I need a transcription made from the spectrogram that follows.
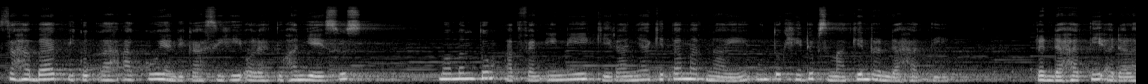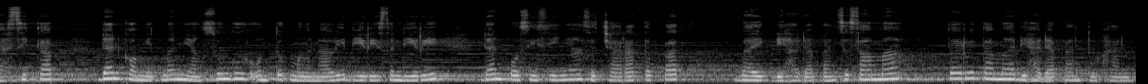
Sahabat, ikutlah aku yang dikasihi oleh Tuhan Yesus. Momentum Advent ini kiranya kita maknai untuk hidup semakin rendah hati. Rendah hati adalah sikap dan komitmen yang sungguh untuk mengenali diri sendiri dan posisinya secara tepat, baik di hadapan sesama, terutama di hadapan Tuhan.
